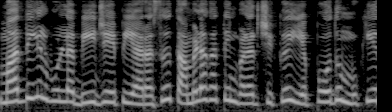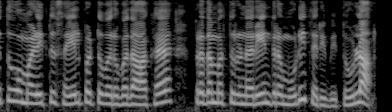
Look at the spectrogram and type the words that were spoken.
மத்தியில் உள்ள பிஜேபி அரசு தமிழகத்தின் வளர்ச்சிக்கு எப்போதும் முக்கியத்துவம் அளித்து செயல்பட்டு வருவதாக பிரதமர் திரு நரேந்திர மோடி தெரிவித்துள்ளார்.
